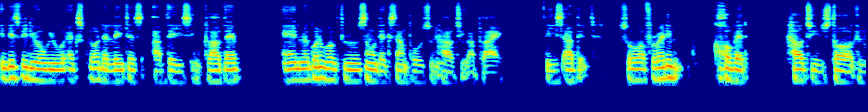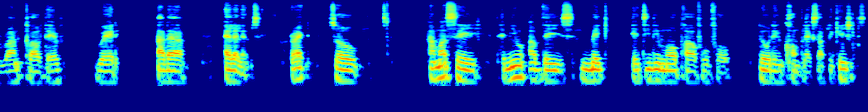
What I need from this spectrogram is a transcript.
In this video, we will explore the latest updates in Claude Dev and we're going to walk through some of the examples on how to apply these updates. So I've already covered how to install and run Claude Dev with other LLMs, right? So I must say the new updates make it even more powerful for building complex applications.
